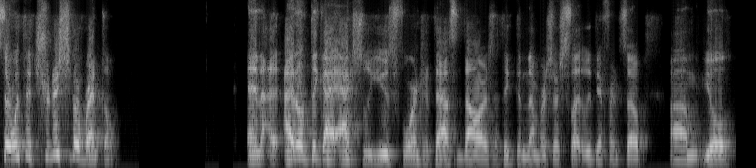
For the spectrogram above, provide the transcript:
So with the traditional rental, and I, I don't think I actually use four hundred thousand dollars. I think the numbers are slightly different. So um, you'll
